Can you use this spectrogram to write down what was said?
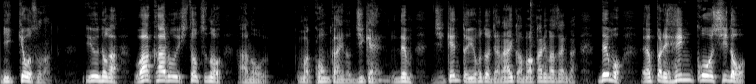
日教組だというのが分かる一つのあのまあ、今回の事件でも事件ということじゃないかも分かりませんがでもやっぱり変更指導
